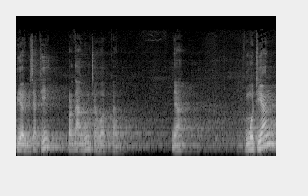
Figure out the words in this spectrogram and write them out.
biar bisa dipertanggungjawabkan. Ya. Kemudian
